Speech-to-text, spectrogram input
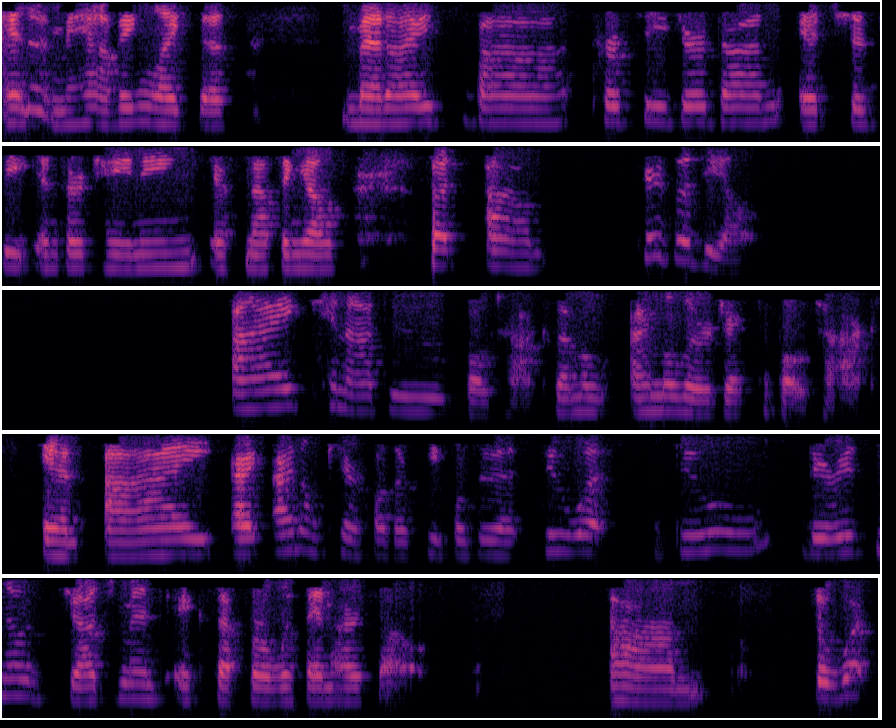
and I'm having like this med spa procedure done. It should be entertaining, if nothing else. But um, here's the deal. I cannot do Botox. I'm a, I'm allergic to Botox, and I, I I don't care if other people do it. Do what do. There is no judgment except for within ourselves. Um, so what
